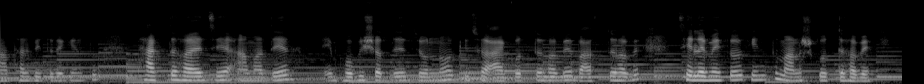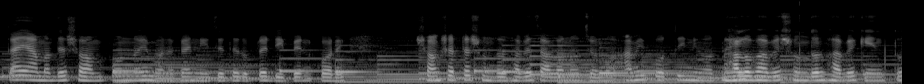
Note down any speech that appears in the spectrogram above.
মাথার ভিতরে কিন্তু থাকতে হয় যে আমাদের ভবিষ্যতের জন্য কিছু আয় করতে হবে, বাঁচতে হবে, ছেলে মেয়েকেও কিন্তু মানুষ করতে হবে। তাই আমাদের সম্পূর্ণই মনে করেন নিজেদের উপরে ডিপেন্ড করে। সংসারটা সুন্দরভাবে চালানোর জন্য। আমি প্রতিনিয়ত ভালোভাবে সুন্দরভাবে কিন্তু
